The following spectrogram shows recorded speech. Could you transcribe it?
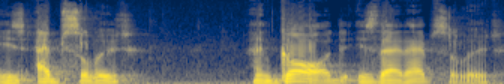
is absolute, and God is that absolute,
